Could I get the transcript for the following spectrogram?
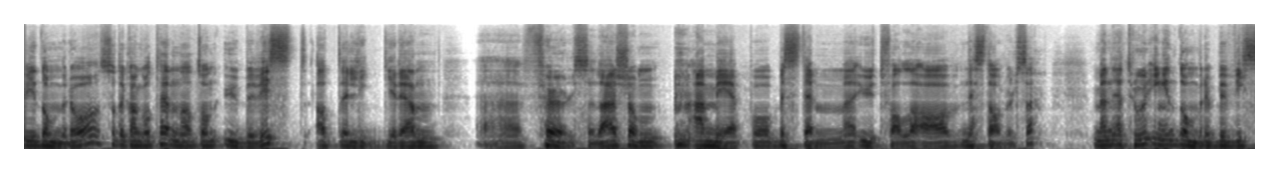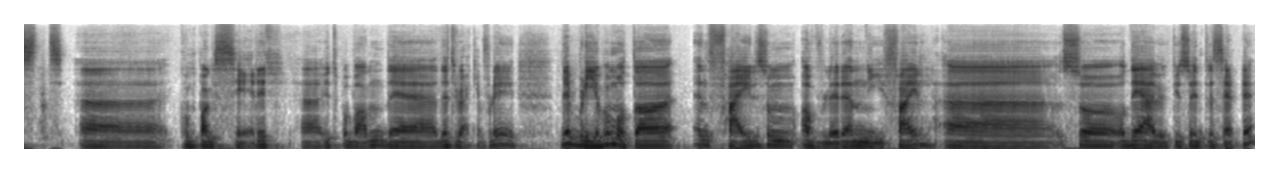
vi dommere òg, så det kan godt hende at sånn ubevisst at det ligger en eh, følelse der som er med på å bestemme utfallet av neste avgjørelse. Men jeg tror ingen dommere bevisst eh, kompenserer eh, ute på banen. Det, det, tror jeg ikke. fordi det blir jo på en måte en feil som avler en ny feil. Eh, så, og det er vi jo ikke så interessert i.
